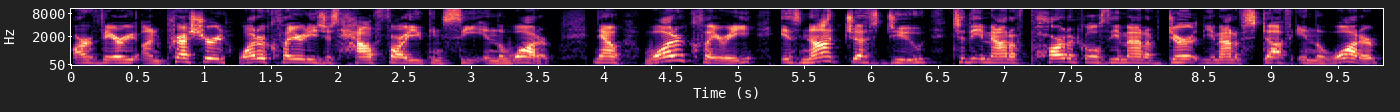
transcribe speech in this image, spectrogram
are very unpressured. Water clarity is just how far you can see in the water. Now, water clarity is not just due to the amount of particles, the amount of dirt, the amount of stuff in the water.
